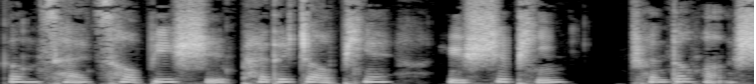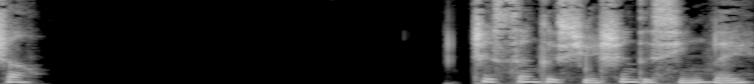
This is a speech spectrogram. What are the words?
刚才操逼时拍的照片与视频传到网上。”这三个学生的行为，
